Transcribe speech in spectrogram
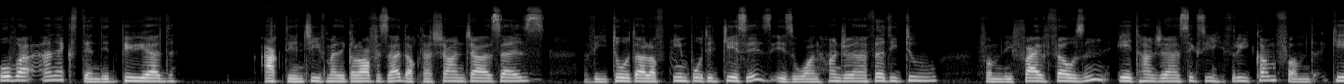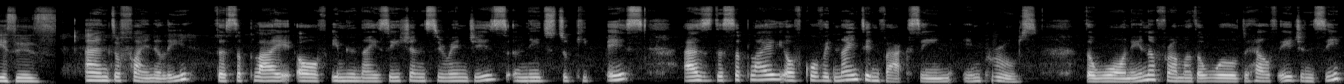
over an extended period. Acting Chief Medical Officer Dr. Sean Charles says the total of imported cases is 132 from the 5,863 confirmed cases. And finally, the supply of immunization syringes needs to keep pace as the supply of COVID 19 vaccine improves. The warning from the World Health Agency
